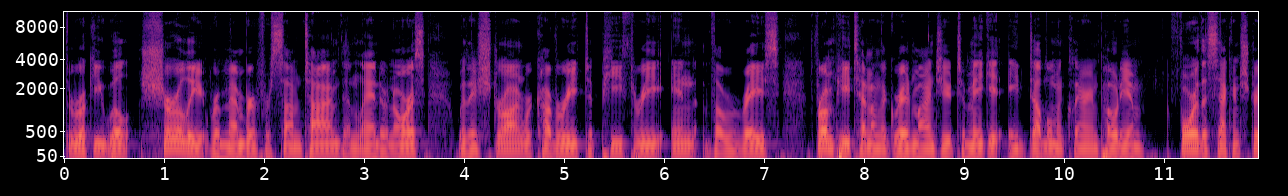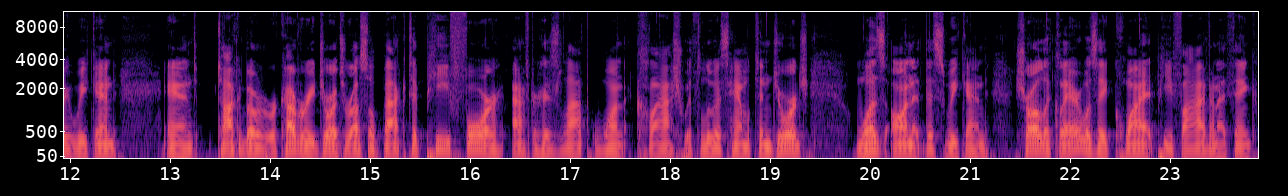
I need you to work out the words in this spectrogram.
the rookie will surely remember for some time, then Lando Norris with a strong recovery to P3 in the race from P10 on the grid, mind you, to make it a double McLaren podium for the second straight weekend. And talk about recovery. George Russell back to P4 after his lap one clash with Lewis Hamilton. George was on it this weekend. Charles Leclerc was a quiet P5, and I think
